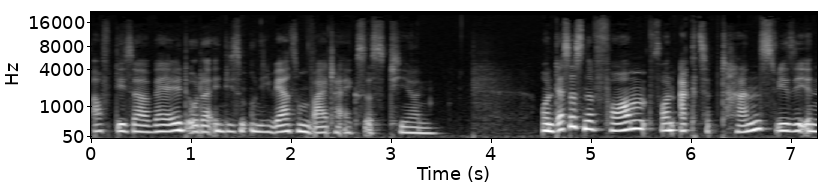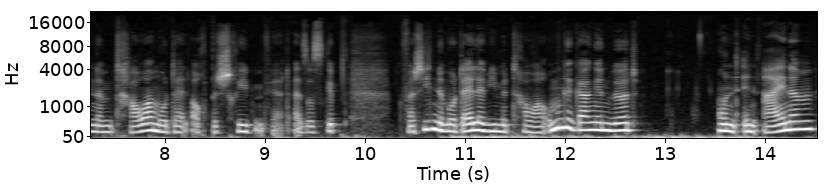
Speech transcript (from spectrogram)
auf dieser Welt oder in diesem Universum weiter existieren. Und das ist eine Form von Akzeptanz, wie sie in einem Trauermodell auch beschrieben wird. Also es gibt verschiedene Modelle, wie mit Trauer umgegangen wird. Und in einem,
